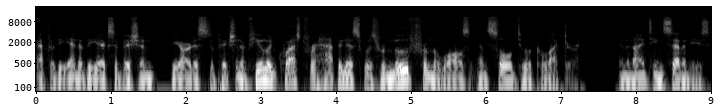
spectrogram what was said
After the end of the exhibition, the artist's depiction of human quest for happiness was removed from the walls and sold to a collector. In the 1970s,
